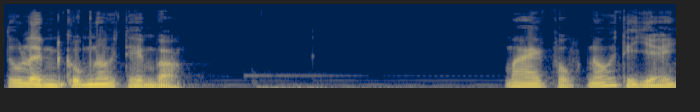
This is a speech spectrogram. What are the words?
Tú Linh cũng nói thêm vào. Mai phục nói thì dễ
